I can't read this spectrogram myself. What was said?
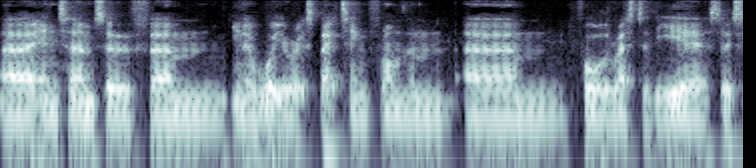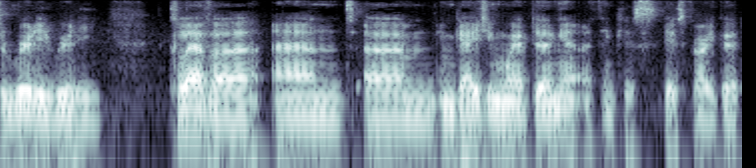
uh, in terms of um, you know what you're expecting from them um, for the rest of the year. So it's a really, really clever and um, engaging way of doing it. I think it's it's very good.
